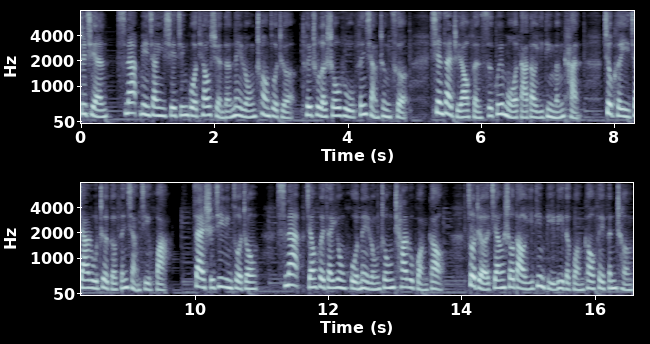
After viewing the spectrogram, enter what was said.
之前，Snap 面向一些经过挑选的内容创作者推出了收入分享政策。现在，只要粉丝规模达到一定门槛，就可以加入这个分享计划。在实际运作中，Snap 将会在用户内容中插入广告，作者将收到一定比例的广告费分成。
